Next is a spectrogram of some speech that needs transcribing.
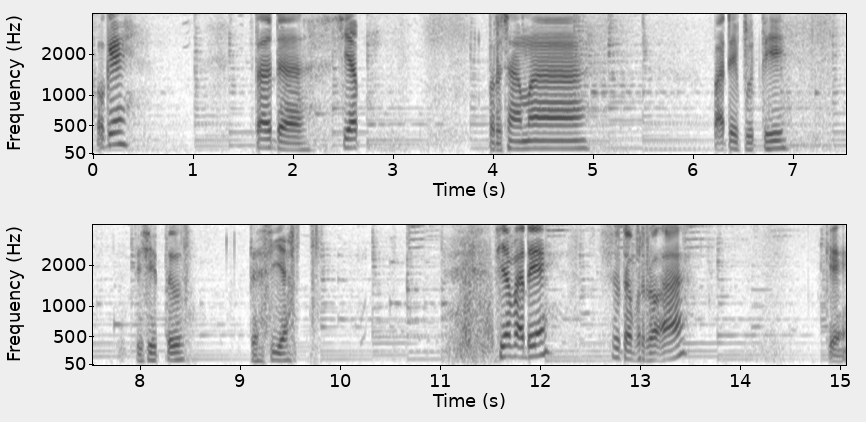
Oke, kita udah siap bersama Pak Debuti di situ. Udah siap. Siap Pak De? Sudah berdoa? Oke.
